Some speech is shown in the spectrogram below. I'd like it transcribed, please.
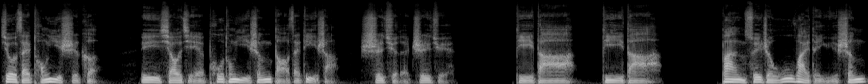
就在同一时刻，李小姐扑通一声倒在地上，失去了知觉。滴答滴答，伴随着屋外的雨声。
